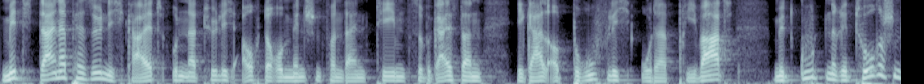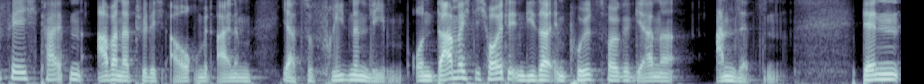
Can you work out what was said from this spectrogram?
mit deiner Persönlichkeit und natürlich auch darum, Menschen von deinen Themen zu begeistern, egal ob beruflich oder privat, mit guten rhetorischen Fähigkeiten, aber natürlich auch mit einem ja zufriedenen Leben. Und da möchte ich heute in dieser Impulsfolge gerne ansetzen. Denn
